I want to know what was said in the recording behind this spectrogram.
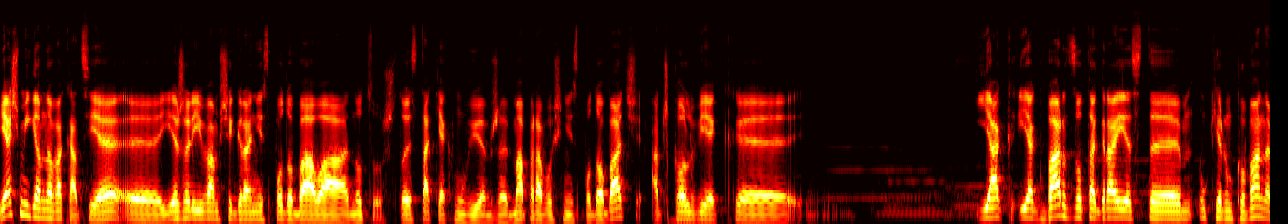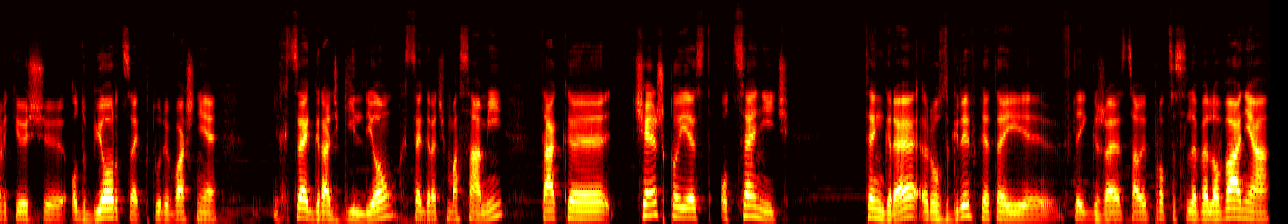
Ja śmigam na wakacje. Jeżeli Wam się gra nie spodobała, no cóż, to jest tak jak mówiłem, że ma prawo się nie spodobać, aczkolwiek jak, jak bardzo ta gra jest ukierunkowana w jakiegoś odbiorcę, który właśnie chce grać gildią, chce grać masami, tak e, ciężko jest ocenić tę grę, rozgrywkę tej, e, w tej grze, cały proces levelowania,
